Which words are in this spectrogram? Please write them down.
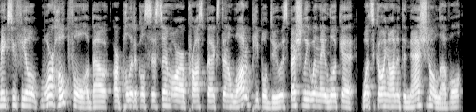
makes you feel more hopeful about our political system or our prospects than a lot of people do, especially when they look at what's going on at the national level.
